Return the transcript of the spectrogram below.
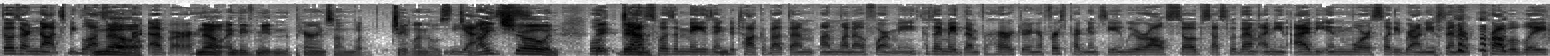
those are not to be glossed No. over ever. No, and they've made an appearance on what Jay Leno's Yes. Tonight Show, and Well, they, Jess was amazing to talk about them on Leno for me because I made them for her during her first pregnancy, and we were all so obsessed with them. I mean, I've eaten more slutty brownies than are probably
